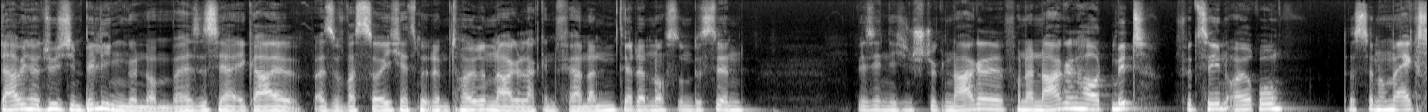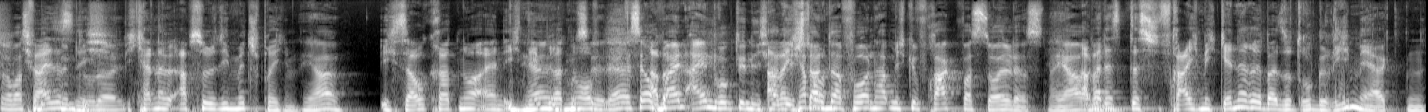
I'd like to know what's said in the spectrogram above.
Da habe ich natürlich den billigen genommen, weil es ist ja egal. Also, was soll ich jetzt mit einem teuren Nagellack entfernen? Dann nimmt er dann noch so ein bisschen, weiß ich nicht, ein Stück Nagel von der Nagelhaut mit für 10 Euro. Dass der nochmal extra was Ich weiß es nicht. Oder Ich kann da absolut nicht mitsprechen. ja, Ich saug gerade nur ein. Ich ja, nehme gerade nur auf. das ist ja auch aber- mein Eindruck, den ich aber hatte. ich Ich stand auch- davor und habe mich gefragt, was soll das? Naja, Aber das, das frage ich mich generell bei so Drogeriemärkten.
